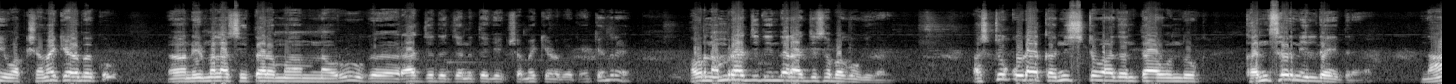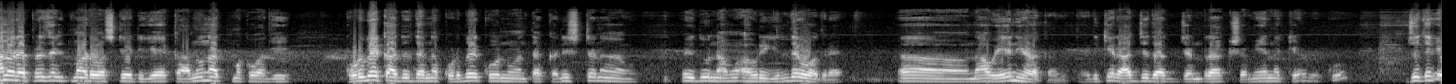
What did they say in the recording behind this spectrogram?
ನೀವು ಕ್ಷಮೆ ಕೇಳಬೇಕು. ನಿರ್ಮಲಾ ಸೀತಾರಾಮನ್ನವರು ರಾಜ್ಯದ ಜನತೆಗೆ ಕ್ಷಮೆ ಕೇಳಬೇಕು. ಯಾಕೆಂದರೆ ಅವರು ನಮ್ಮ ರಾಜ್ಯದಿಂದ ರಾಜ್ಯಸಭೆಗೆ ಹೋಗಿದ್ದಾರೆ. ಅಷ್ಟು ಕೂಡ ಕನಿಷ್ಠವಾದಂಥ ಒಂದು ಕನ್ಸರ್ನ್ ಇಲ್ಲದೆ ಇದ್ದರೆ ನಾನು ರೆಪ್ರೆಸೆಂಟ್ ಮಾಡುವ ಸ್ಟೇಟಿಗೆ ಕಾನೂನಾತ್ಮಕವಾಗಿ ಕೊಡಬೇಕಾದದ್ದನ್ನು ಕೊಡಬೇಕು ಅನ್ನುವಂಥ ಕನಿಷ್ಠನ ಇದು ನಾವು ಅವ್ರಿಗೆ ಇಲ್ಲದೆ ಹೋದರೆ ನಾವು ಏನು ಹೇಳೋಕ್ಕಾಗುತ್ತೆ? ಅದಕ್ಕೆ ರಾಜ್ಯದ ಜನರ ಕ್ಷಮೆಯನ್ನು ಕೇಳಬೇಕು. ಜೊತೆಗೆ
